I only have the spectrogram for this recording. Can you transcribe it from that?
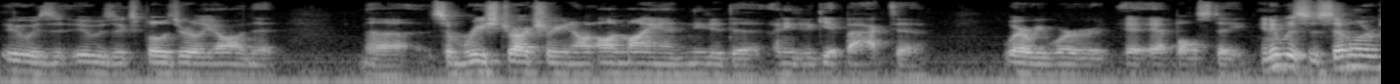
it was it was exposed early on that uh, some restructuring on, on my end needed to I needed to get back to where we were at, at, Ball State. And it was a similar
